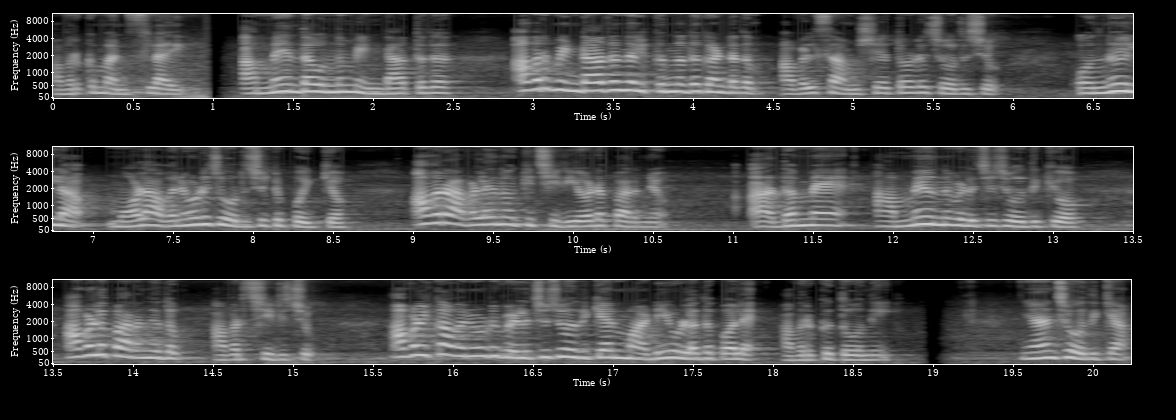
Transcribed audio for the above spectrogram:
അവർക്ക് മനസ്സിലായി. അമ്മ എന്താ ഒന്നും മിണ്ടാത്തത്? അവർ മിണ്ടാതെ നിൽക്കുന്നത് കണ്ടതും അവൾ സംശയത്തോടെ ചോദിച്ചു. ഒന്നുമില്ല മോൾ അവനോട് ചോദിച്ചിട്ട് പൊയ്ക്കോ. അവർ അവളെ നോക്കി ചിരിയോടെ പറഞ്ഞു. അതമ്മേ അമ്മയൊന്ന് വിളിച്ചു ചോദിക്കുമോ അവൾ പറഞ്ഞതും അവർ ചിരിച്ചു. അവൾക്ക് അവനോട് വിളിച്ചു ചോദിക്കാൻ മടിയുള്ളതുപോലെ അവർക്ക് തോന്നി. ഞാൻ ചോദിക്കാം.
